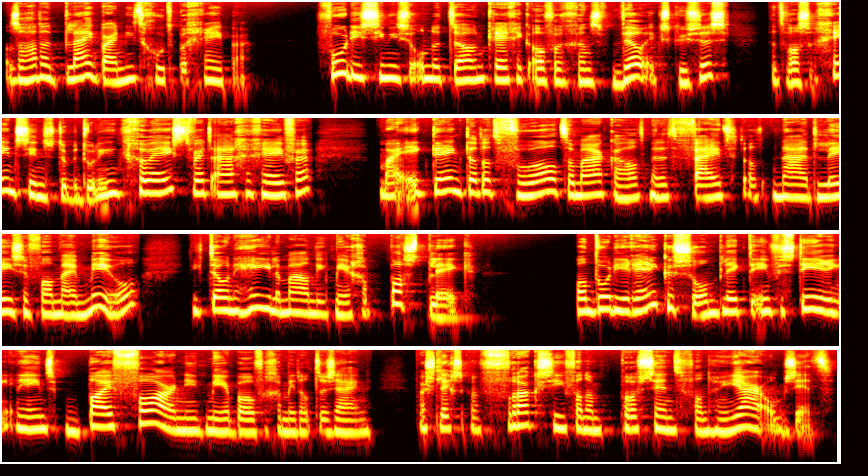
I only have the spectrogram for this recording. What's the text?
want ze hadden het blijkbaar niet goed begrepen. Voor die cynische ondertoon kreeg ik overigens wel excuses. Dat was geen sinds de bedoeling geweest, werd aangegeven. Maar ik denk dat het vooral te maken had met het feit dat na het lezen van mijn mail die toon helemaal niet meer gepast bleek. Want door die rekensom bleek de investering ineens by far niet meer bovengemiddeld te zijn, maar slechts een fractie van een procent van hun jaaromzet.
